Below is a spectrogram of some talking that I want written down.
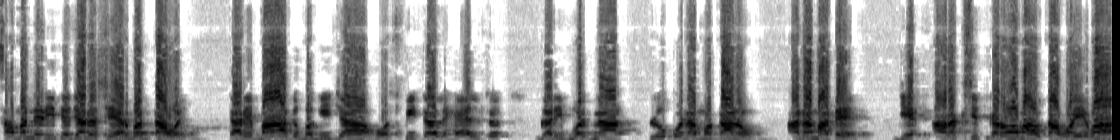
સામાન્ય રીતે જ્યારે શહેર બનતા હોય, ત્યારે બાગ, બગીચા, હોસ્પિટલ, હેલ્થ, ગરીબ વર્ગના લોકોના મકાનો, આના માટે જે આરક્ષિત કરવામાં આવતા હોય એવા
